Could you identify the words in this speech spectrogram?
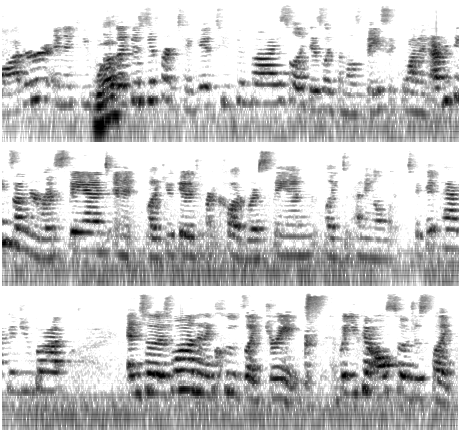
water, and if you What? like, there's different tickets you can buy. So like, there's like the most basic one, and everything's on your wristband, and it like you get a different colored wristband, like depending on what ticket package you bought. And so there's one that includes like drinks, but you can also just like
